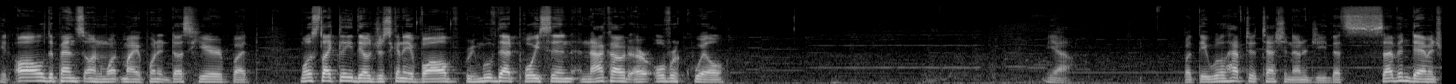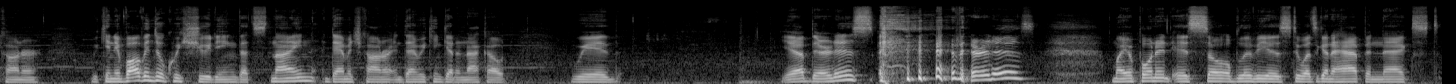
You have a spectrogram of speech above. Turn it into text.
It all depends on what my opponent does here, but most likely they're just going to evolve, remove that poison, knock out our Overqwil. Yeah but they will have to attach an energy. That's 7 damage counter. We can evolve into a quick shooting. That's 9 damage counter. And then we can get a knockout with... Yep, there it is. there it is. My opponent is so oblivious to what's going to happen next.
